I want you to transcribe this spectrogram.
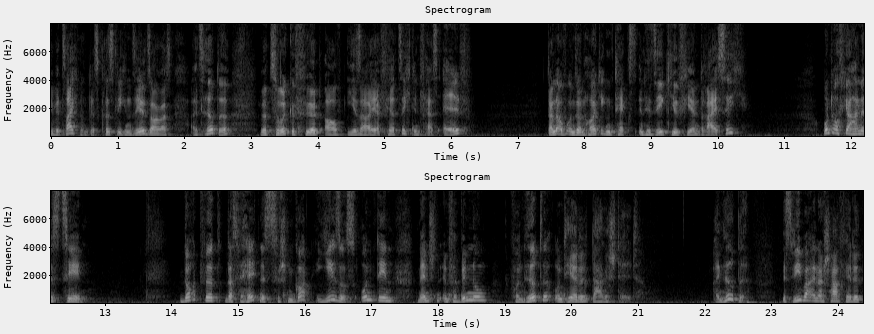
Die Bezeichnung des christlichen Seelsorgers als Hirte wird zurückgeführt auf Jesaja 40, den Vers 11, dann auf unseren heutigen Text in Hesekiel 34 und auf Johannes 10. Dort wird das Verhältnis zwischen Gott, Jesus und den Menschen in Verbindung von Hirte und Herde dargestellt. Ein Hirte ist wie bei einer Schafherde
